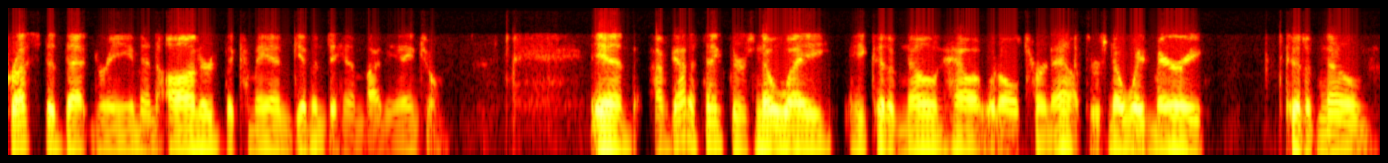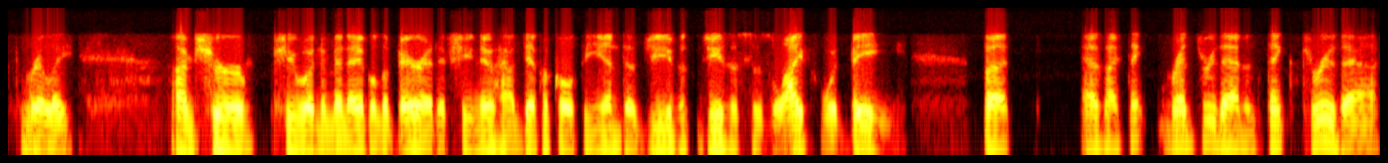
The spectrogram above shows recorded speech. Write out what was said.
trusted that dream and honored the command given to him by the angel. And I've got to think there's no way he could have known how it would all turn out. There's no way Mary could have known, really. I'm sure she wouldn't have been able to bear it if she knew how difficult the end of Jesus' life would be. But as I think read through that and think through that,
